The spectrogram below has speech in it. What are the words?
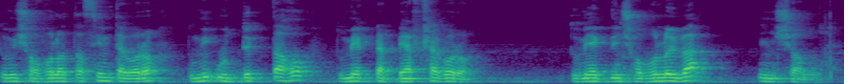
তুমি সফলতা চিন্তা করো, তুমি উদ্যোক্তা হও, তুমি একটা ব্যবসা করো। তুমি একদিন সফল হইবা, ইনশাল্লাহ।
